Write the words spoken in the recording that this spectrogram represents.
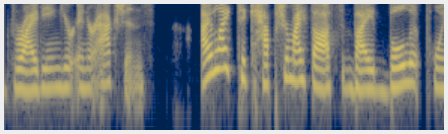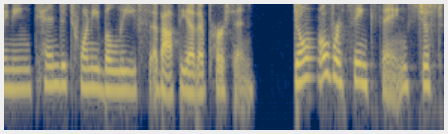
driving your interactions. I like to capture my thoughts by bullet pointing 10 to 20 beliefs about the other person. Don't overthink things, just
